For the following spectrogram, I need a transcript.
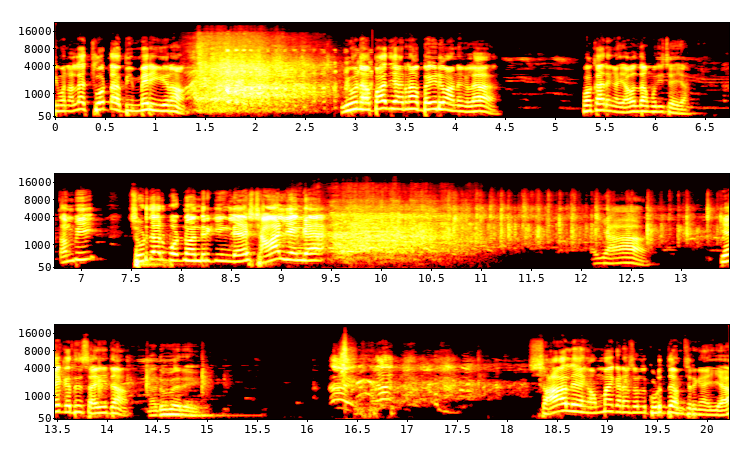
இவன் நல்லா சோட்டா பி மாரி இருக்கிறான் இவனை பார்த்து யாருன்னா போயிடுவானுங்களா உக்காருங்க எவ்வளோ தான் முதிச்சு ஐயா. தம்பி சுடிதார் போட்டு வந்திருக்கீங்களே ஷால் எங்க? ஐயா கேட்கறது சரிதான். நடுவரே. ஷால் எங்க அம்மா கடை சொல்லி கொடுத்து அனுப்பிச்சிருக்கேன் ஐயா.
